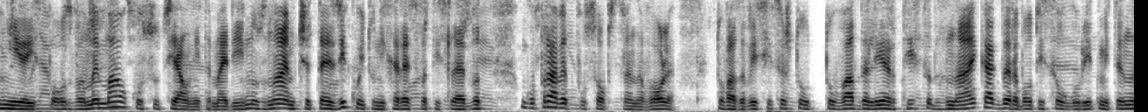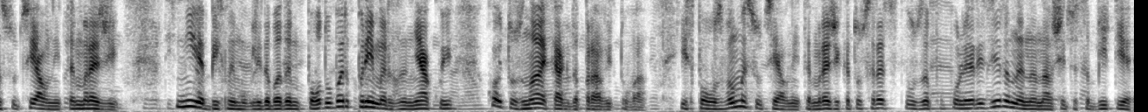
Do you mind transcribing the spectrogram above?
Ние използваме малко социалните медии, но знаем, че тези, които ни харесват и следват, го правят по собствена воля. Това зависи също от това дали артистът знае как да работи с алгоритмите на социалните мрежи. Ние бихме могли да бъдем по-добър пример за някой, който знае как да прави това. Използваме социалните мрежи като средство за популяризиране на нашите събития,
